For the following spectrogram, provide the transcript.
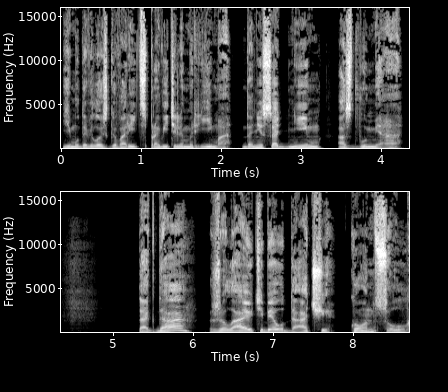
Ему довелось говорить с правителем Рима, да не с одним, а с двумя. «Тогда желаю тебе удачи, консул»,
